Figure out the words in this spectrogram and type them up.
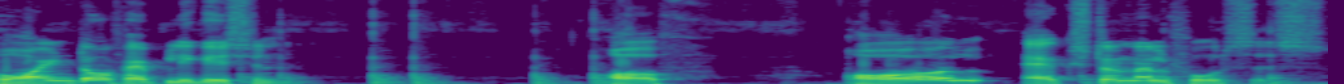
point of application of all external forces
